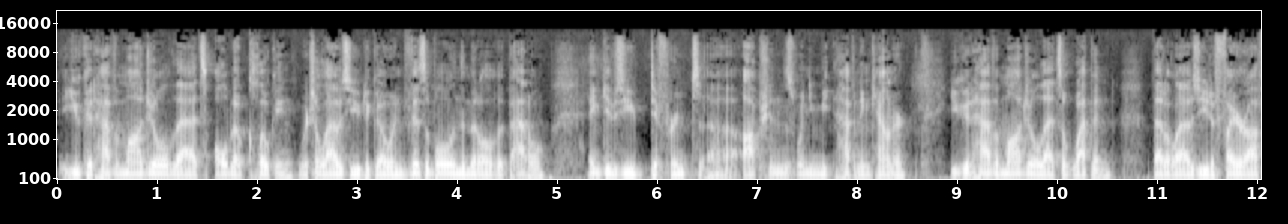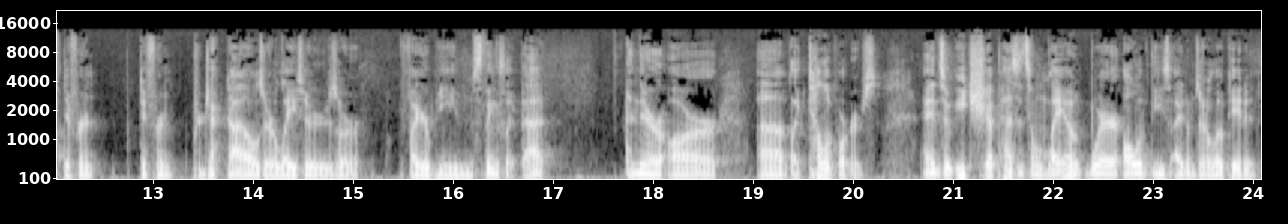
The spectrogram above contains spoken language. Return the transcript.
You could have a module that's all about cloaking, which allows you to go invisible in the middle of a battle and gives you different uh, options when you meet, have an encounter. You could have a module that's a weapon that allows you to fire off different different projectiles or lasers or fire beams, things like that. And there are uh, like teleporters, and so each ship has its own layout where all of these items are located,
